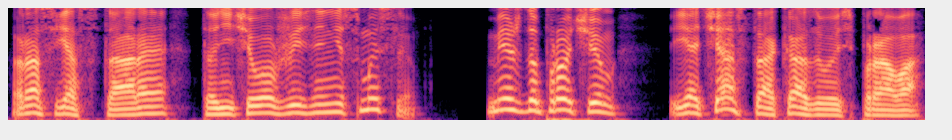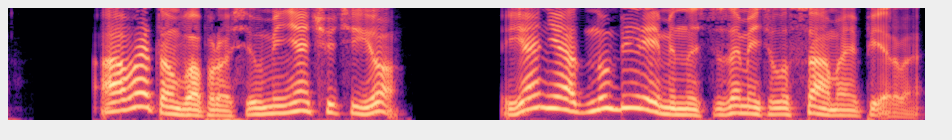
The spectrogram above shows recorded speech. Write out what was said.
раз я старая, то ничего в жизни не смыслю. Между прочим, я часто оказываюсь права. А в этом вопросе у меня чутье. Я не одну беременность заметила самая первая.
